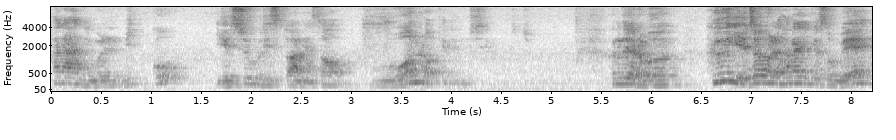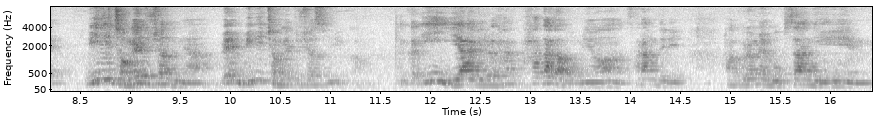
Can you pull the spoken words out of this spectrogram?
하나님을 믿고 예수 그리스도 안에서 구원을 얻게 되는 것이죠. 그런데 여러분 그 예정을 하나님께서 왜 미리 정해 두셨느냐? 왜 미리 정해 두셨습니까? 그러니까 이 이야기를 하, 하다가 보면 사람들이 아 그러면 목사님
